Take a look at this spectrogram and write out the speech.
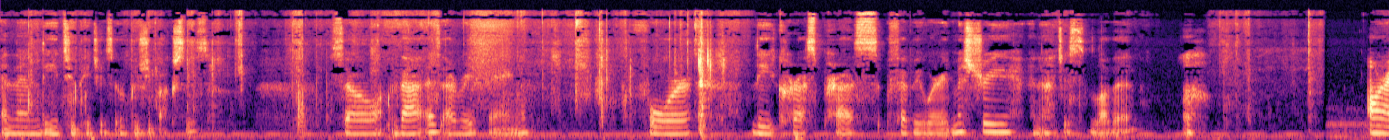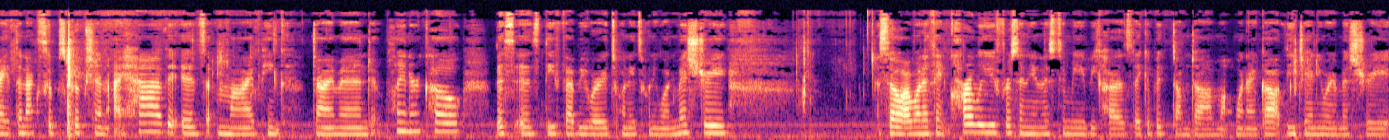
and then the two pages of bougie boxes. So that is everything for the Caress Press February Mystery, and I just love it. Ugh. All right, the next subscription I have is my Pink Diamond Planner Co. This is the February 2021 Mystery. So I want to thank Carly for sending this to me because like a big dum dum, when I got the January mystery,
